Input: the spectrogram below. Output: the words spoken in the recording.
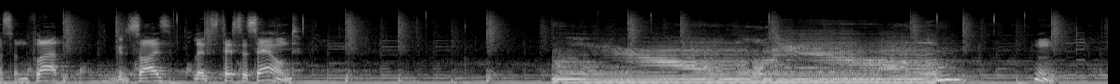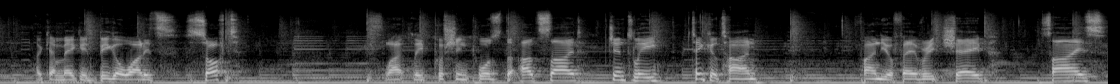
Nice and flat, good size. Let's test the sound. Hmm. I can make it bigger while it's soft. Slightly pushing towards the outside. Gently, take your time. Find your favorite shape, size,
